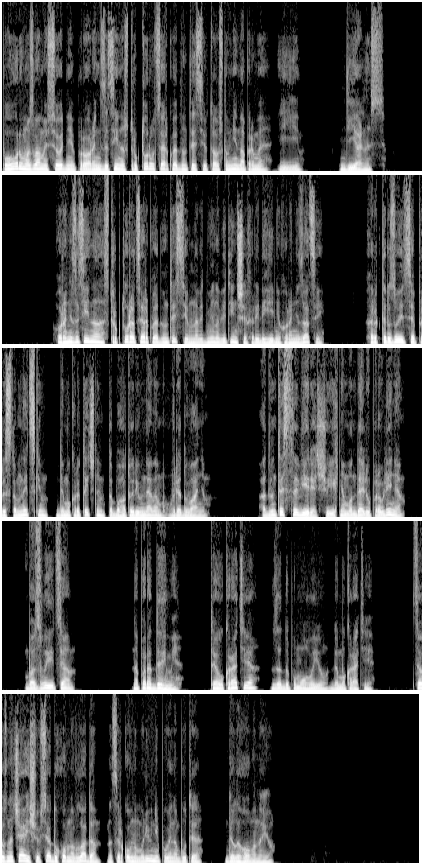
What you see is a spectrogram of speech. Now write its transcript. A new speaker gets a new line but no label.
Поговоримо з вами сьогодні про організаційну структуру церкви адвентистів та основні напрями її діяльності. Організаційна структура церкви адвентистів, на відміну від інших релігійних організацій, характеризується представницьким, демократичним та багаторівневим врядуванням. Адвентисти вірять, що їхня модель управління базується на парадигмі теократія за допомогою демократії. Це означає, що вся духовна влада на церковному рівні повинна бути делегованою.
